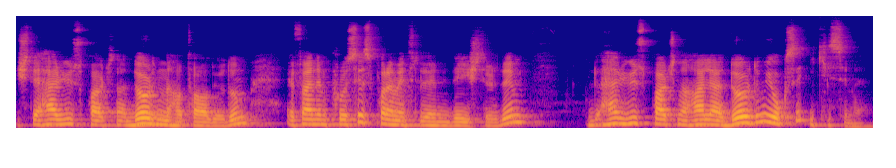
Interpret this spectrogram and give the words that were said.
işte her 100 parçadan 4'ünde hata alıyordum. Efendim proses parametrelerimi değiştirdim. Her 100 parçadan hala 4'ü mü yoksa ikisi mi?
